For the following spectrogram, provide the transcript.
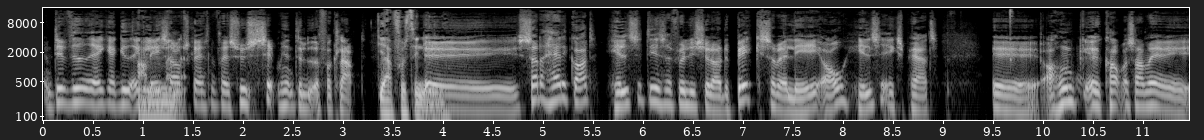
Jamen, det ved jeg ikke. Jeg gider ikke Jamen, læse man- opskriften, for jeg synes simpelthen, det lyder for klamt. Jeg er fuldstændig. Øh, så er der have det godt. Helse, det er selvfølgelig Charlotte Bæk, som er læge og helseekspert. Øh, og hun øh, kommer så med, øh,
